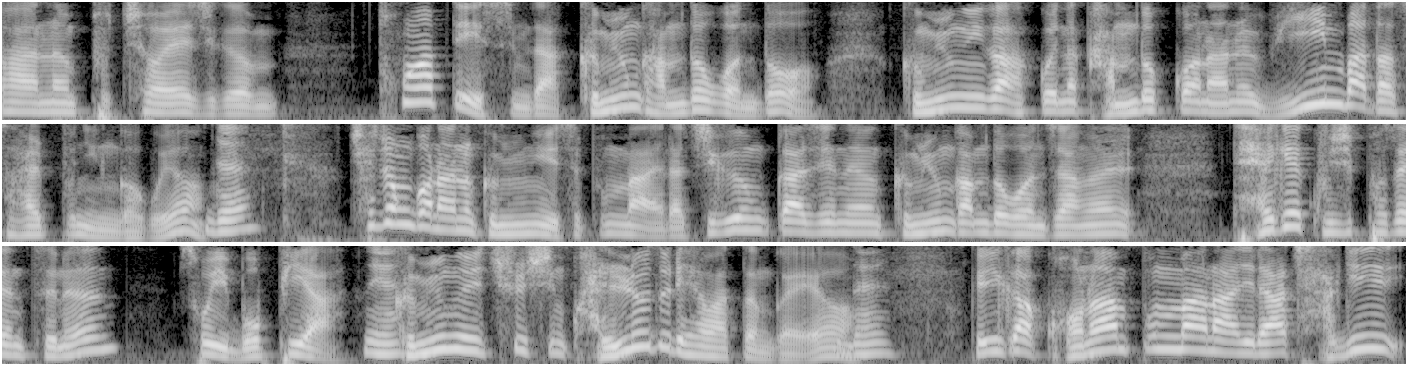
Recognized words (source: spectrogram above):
하는 부처에 지금 통합돼 있습니다. 금융감독원도 금융위가 갖고 있는 감독 권한을 위임받아서 할 뿐인 거고요. 네. 최종 권한은 금융위에 있을 뿐만 아니라 지금까지는 금융감독원장을 대개 90%는 소위 모피아 네. 금융위 출신 관료들이 해왔던 거예요. 네. 그러니까 권한뿐만 아니라 자기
